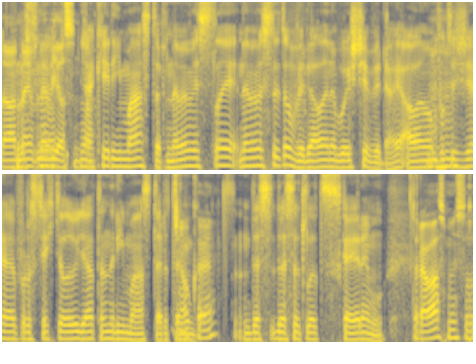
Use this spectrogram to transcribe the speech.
No, prostě ne, neviděl nějaký, jsem to. Nějaký remaster, nevím jestli, nevím jestli to vydali nebo ještě vydají, ale mám mm-hmm. pocit, že prostě chtěli udělat ten remaster, ten okay. des, deset let Skyrimu. To dává smysl.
